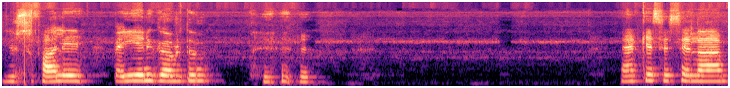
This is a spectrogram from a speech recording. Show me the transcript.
Yusuf Ali, ben yeni gördüm. Herkese selam.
